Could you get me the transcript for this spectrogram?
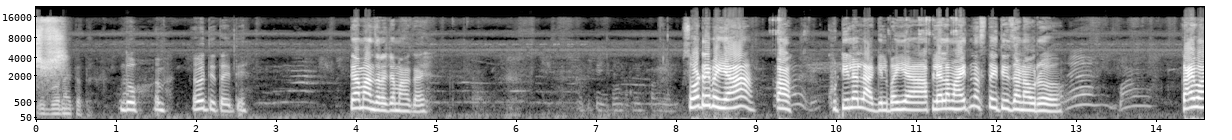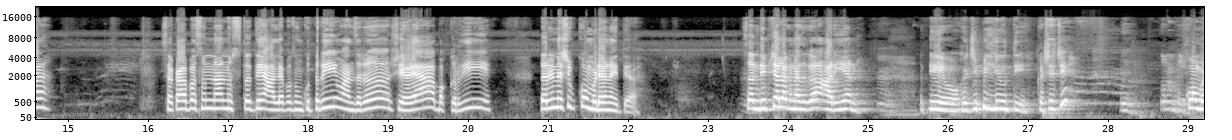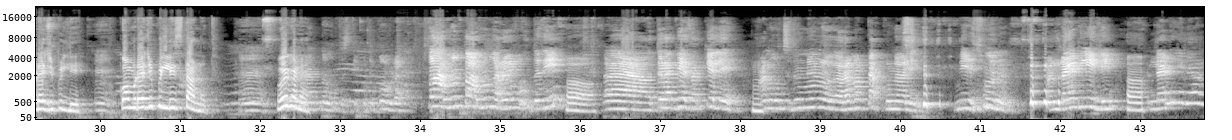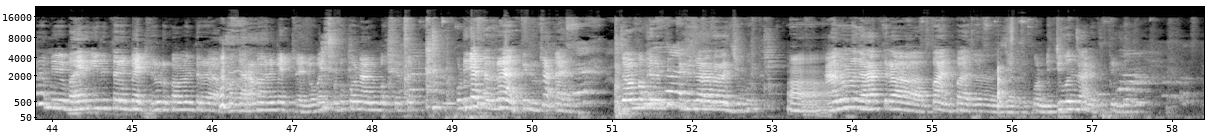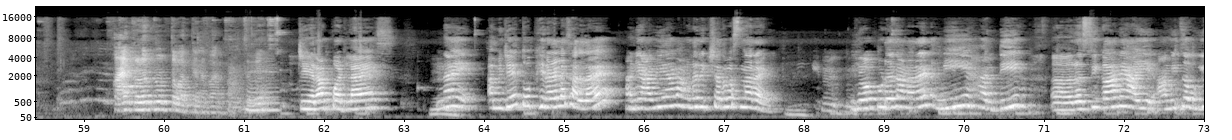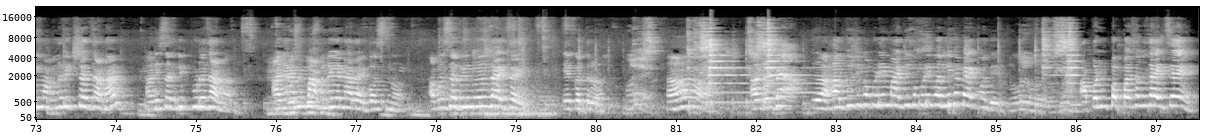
ते दोन आहेत आता. दो हो तिथं आहे ते. त्या मांजराच्या माग आहे. सोड रे भैया. पा खुटीला लागेल भैया. आपल्याला माहीत नसतंय ते जनावर. काय बाळ? सकाळपासून ना नुसतं ते आल्यापासून कुत्री मांजरं शेळ्या बकरी तरी नशीब कोंबड्या नाही त्या. संदीपच्या लग्नात ग आर्यन. ती ह्याची पिल्ली होती. कशाची? कोंबडी. कोंबड्याची पिल्ली. कोंबड्याची पिल्लीच ताणत. होय का नाही? हा मीच म्हणून आणि लाइट गेली. हा. लाइट गेल्यावर मी बाहेर गेली तर बॅटरी उडकावून नंतर मग घरामध्ये बॅटरी आली बाई कुठं कोण आणून बघते तर? कुठे घ्यायचं ना पिलू टाकायला. जाऊन मग ते पिलू जरा जरा जीवन हा. आणून घरात त्याला पाणी पाजून कोंडी जीवन झालं ते पिल्लू काय कळत नव्हतं बा त्याला बारा चेहरा पडलाय? नाही. म्हणजे तो फिरायला चाललाय आणि आम्ही ना मागणं रिक्षात बसणार आहे. ह्यो पुढे जाणार आहे मी हार्दिक रसिका आणि आई आम्ही चौघी मागणं रिक्षात जाणार आणि संदीप पुढे जाणार. आणि आम्ही मागणं येणार आहे बसनं. आपण सगळी मिळून जायचं आहे एकत्र. हा. आता बॅ- कपडे माझी कपडे भरली का बॅगमध्ये आपण पप्पा संग जायचंय.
